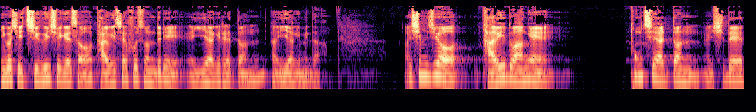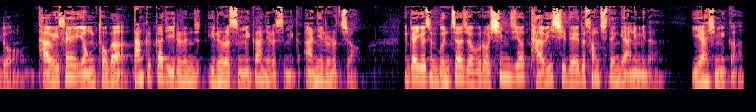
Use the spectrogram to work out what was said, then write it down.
이것이 지그식에서 다윗의 후손들이 이야기를 했던 이야기입니다. 심지어 다윗 왕의 통치했던 시대에도 다윗의 영토가 땅끝까지 이르렀습니까? 안 이뤘습니까? 안 이르렀죠. 그러니까 이것은 문자적으로 심지어 다윗 시대에도 성취된 게 아닙니다. 이해하십니까?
